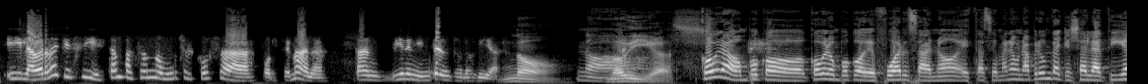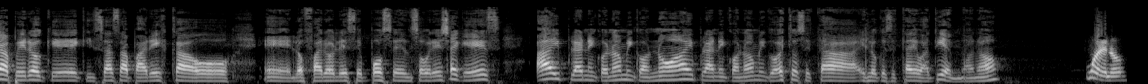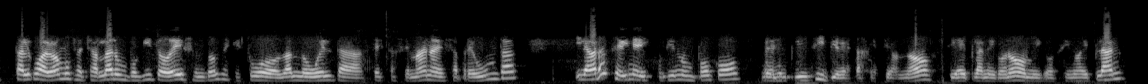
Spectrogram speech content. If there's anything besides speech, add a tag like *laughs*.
Y la verdad que sí, están pasando muchas cosas por semana. Están, vienen intensos los días. No, No. no, digas. Cobra un poco, cobra un poco de fuerza, ¿no? Esta semana una pregunta que ya la tía, pero que quizás aparezca o eh, los faroles se posen sobre ella, que es ¿hay plan económico? ¿No hay plan económico? Esto se está, es lo que se está debatiendo, ¿no? Bueno, tal cual, vamos a charlar un poquito de eso entonces, que estuvo dando vueltas esta semana esa pregunta. Y la verdad se viene discutiendo un poco desde el principio de esta gestión, ¿no? Si hay plan económico, si no hay plan.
